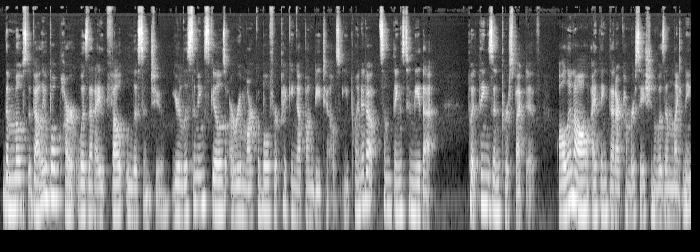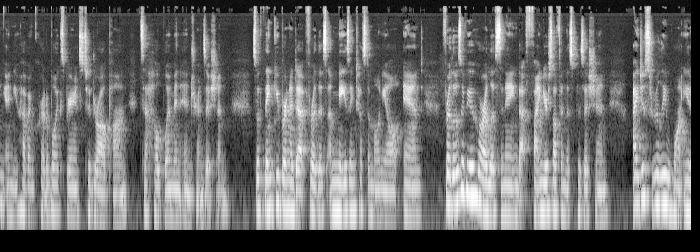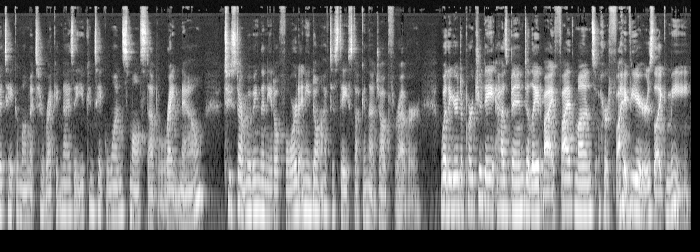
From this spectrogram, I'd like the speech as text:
The most valuable part was that I felt listened to. Your listening skills are remarkable for picking up on details. You pointed out some things to me that put things in perspective. All in all, I think that our conversation was enlightening and you have incredible experience to draw upon to help women in transition. So, thank you, Bernadette, for this amazing testimonial. And for those of you who are listening that find yourself in this position, I just really want you to take a moment to recognize that you can take one small step right now to start moving the needle forward, and you don't have to stay stuck in that job forever. Whether your departure date has been delayed by five months or five years, like me,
